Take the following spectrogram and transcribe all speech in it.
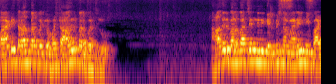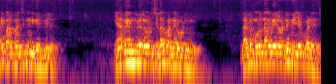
పార్టీ తర్వాత బలపరచుకో ఫస్ట్ ఆదుని బలపరచు నువ్వు. ఆదుని బలపరచని నేను గెలిపించినావు కానీ నీ పార్టీ బలపరచని నేను గెలిపించలేదు ఎనభై ఎనిమిది వేల ఓట్లు చిల్లర పడినాయి ఓట్లు మీకు. దాంట్లో మూడున్నర వేల ఓట్లు బీజేపీ పడేది.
